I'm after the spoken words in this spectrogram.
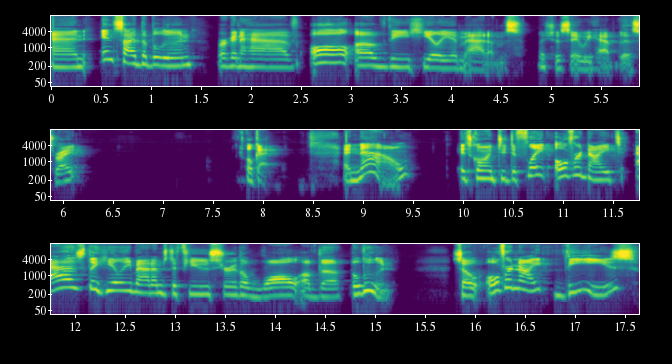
And inside the balloon, we're going to have all of the helium atoms. Let's just say we have this, right? Okay. And now it's going to deflate overnight as the helium atoms diffuse through the wall of the balloon. So overnight, these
